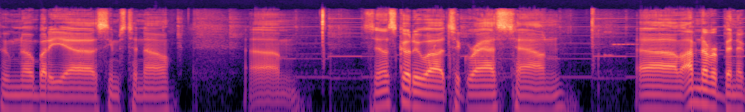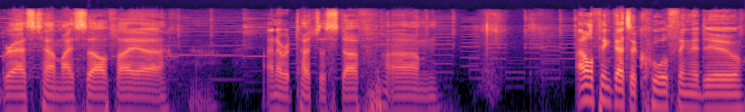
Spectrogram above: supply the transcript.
whom nobody uh, seems to know? Um, so let's go to uh, to Grasstown. Um, I've never been to Grasstown myself. I uh, I never touch the stuff. Um, I don't think that's a cool thing to do.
